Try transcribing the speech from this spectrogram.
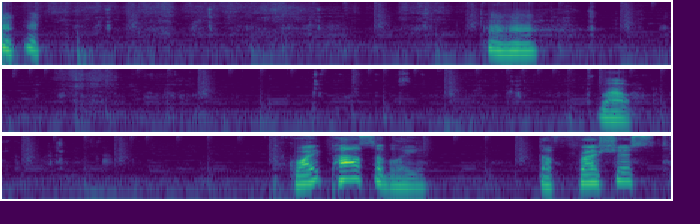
Mm-hmm. Wow. Quite possibly the freshest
